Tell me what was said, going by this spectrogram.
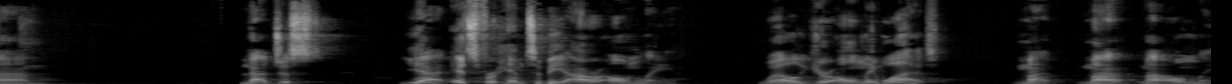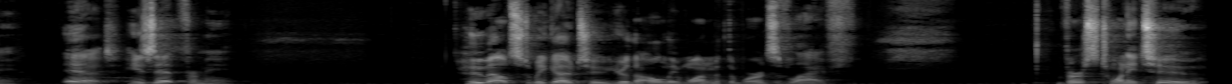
Um, not just, yeah, it's for Him to be our only. Well, you're only what? My, my, my only. It. He's it for me. Who else do we go to? You're the only one with the words of life. Verse 22.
